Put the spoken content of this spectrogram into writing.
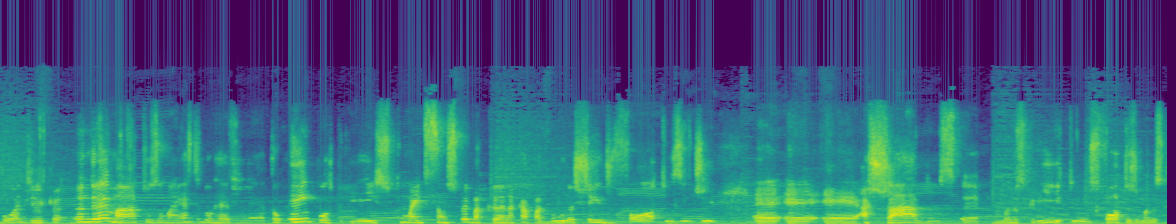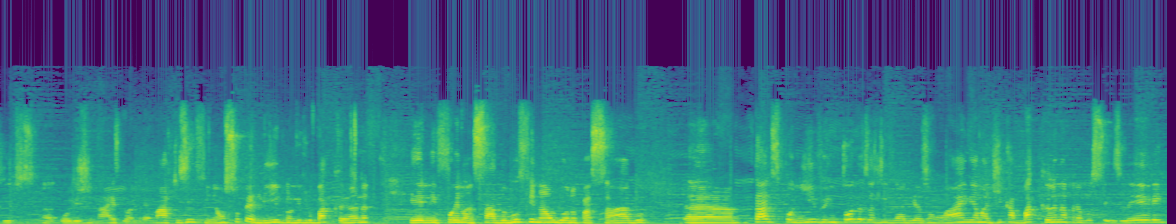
Boa dica. André Matos, o maestro do heavy metal, em português, com uma edição super bacana, capa dura, cheio de fotos e de é, é, é, achados, é, manuscritos, fotos de manuscritos é, originais do André Matos. Enfim, é um super livro, um livro bacana. Ele foi lançado no final do ano passado. Está disponível em todas as livrarias online. É uma dica bacana para vocês lerem,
